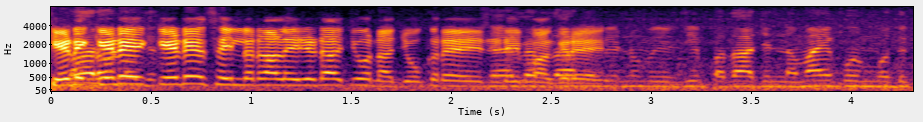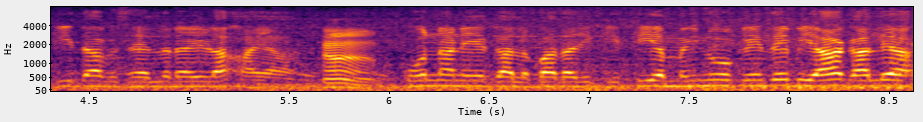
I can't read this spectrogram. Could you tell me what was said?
ਕਿਹੜੇ ਕਿਹੜੇ ਕਿਹੜੇ ਸੇਲਰ ਵਾਲੇ ਜਿਹੜਾ ਝੋਨਾ ਚੁੱਕ ਰਹੇ ਜਿਹੜੇ ਮੰਗ ਰਹੇ? ਮੈਨੂੰ ਵੀਰ ਜੀ ਪਤਾ ਅੱਜ ਨਵਾਂ ਹੀ ਕੋਈ ਮੁਦਕੀ ਦਾ ਸੈਲਰ ਆ ਜਿਹੜਾ ਆਇਆ। ਹਾਂ। ਉਹਨਾਂ ਨੇ ਇਹ ਗੱਲਬਾਤ ਅੱਜ ਕੀਤੀ ਆ। ਮੈਨੂੰ ਉਹ ਕਹਿੰਦੇ ਵੀ ਆਹ ਗੱਲ ਆ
